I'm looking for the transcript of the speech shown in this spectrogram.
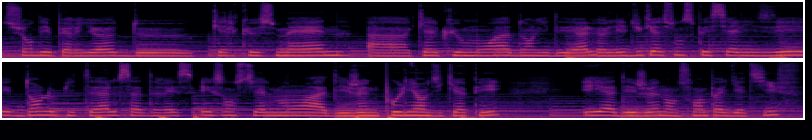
sur des périodes de quelques semaines à quelques mois dans l'idéal. L'éducation spécialisée dans l'hôpital s'adresse essentiellement à des jeunes polyhandicapés et à des jeunes en soins palliatifs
